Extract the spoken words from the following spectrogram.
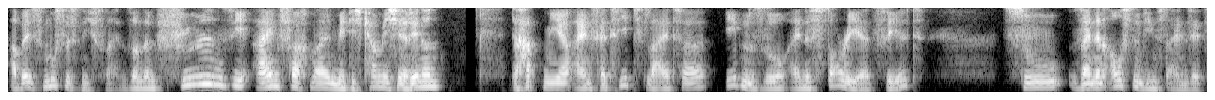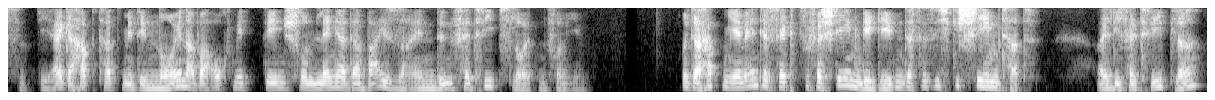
Aber es muss es nicht sein, sondern fühlen Sie einfach mal mit. Ich kann mich erinnern, da hat mir ein Vertriebsleiter ebenso eine Story erzählt, zu seinen Außendiensteinsätzen, die er gehabt hat mit den neuen, aber auch mit den schon länger dabei seienden Vertriebsleuten von ihm. Und er hat mir im Endeffekt zu verstehen gegeben, dass er sich geschämt hat, weil die Vertriebler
